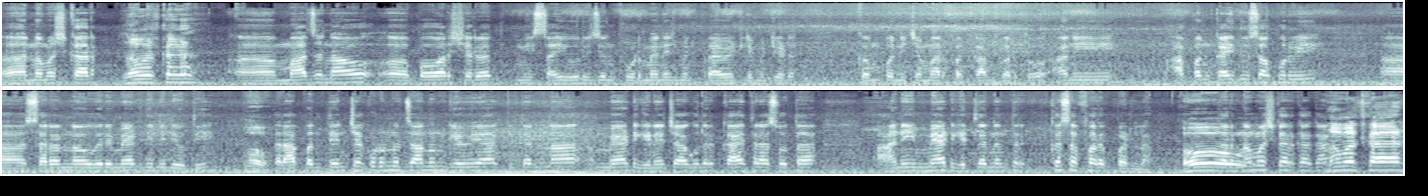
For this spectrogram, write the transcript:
अ, नमस्कार. नमस्कार. अ, माझं नाव अ, पवार शरद. मी Sai origin food management private limited कंपनीच्या मार्फत काम करतो. आणि आपण काही दिवसापूर्वी अ, सरांना वगैरे मॅट दिलेली होती. हो. तर आपण त्यांच्याकडूनच जाणून घेऊया की त्यांना मॅट घेण्याच्या अगोदर काय त्रास होता आणि मॅट घेतल्यानंतर कसा फरक पडला? तर हो नमस्कार काका. नमस्कार.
